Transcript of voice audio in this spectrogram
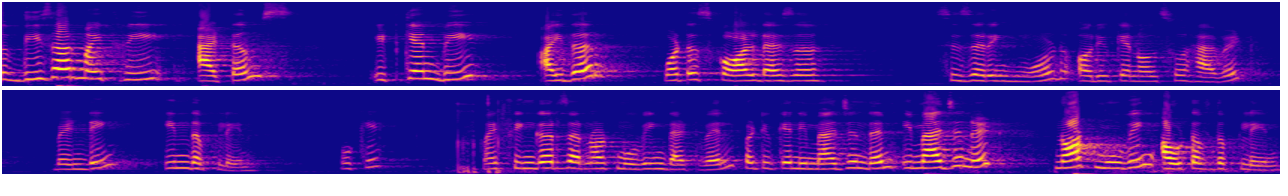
So, if these are my 3 atoms it can be either what is called as a scissoring mode or you can also have it bending in the plane. Okay. My fingers are not moving that well but you can imagine them imagine it not moving out of the plane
